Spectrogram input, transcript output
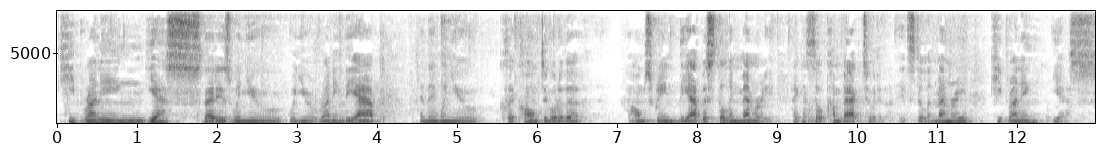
Keep running, yes, that is when you when you're running the app and then when you click home to go to the home screen, the app is still in memory. I can still come back to it. It's still in memory. Keep running, yes.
